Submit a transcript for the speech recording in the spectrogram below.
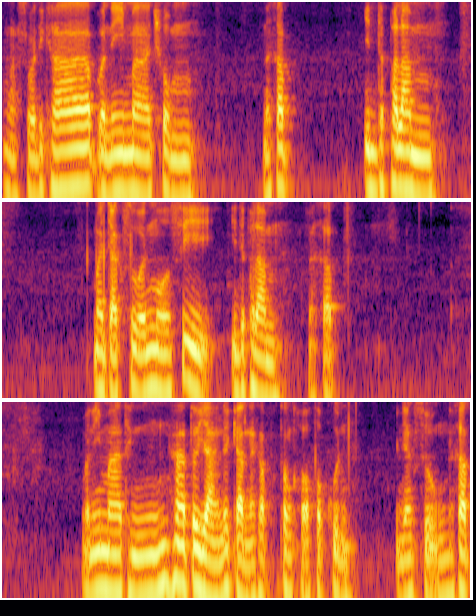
สวัสดีครับ วันนี้มาชมนะครับ อินทผลัม มาจากสวนโมซี่อินทผลัมนะครับ วันนี้มาถึงห้าตัวอย่างด้วยกันนะครับ ต้องขอขอบคุณเป็นอย่างสูงนะครับ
